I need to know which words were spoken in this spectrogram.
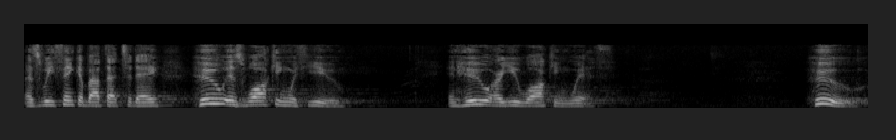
As we think about that today, who is walking with you and who are you walking with? Who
